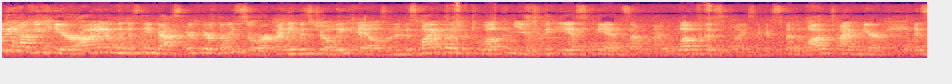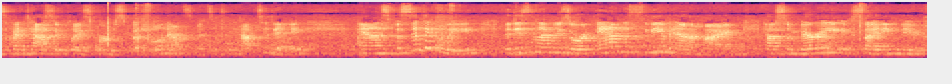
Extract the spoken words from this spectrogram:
great to have you here. I am the Disney ambassador here at the resort. My name is Jolie Hales, and it is my pleasure to welcome you to the ESPN Zone. I love this place. I get to spend a lot of time here, and it's a fantastic place for special announcements, which we have today. And specifically, the Disneyland Resort and the City of Anaheim have some very exciting news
